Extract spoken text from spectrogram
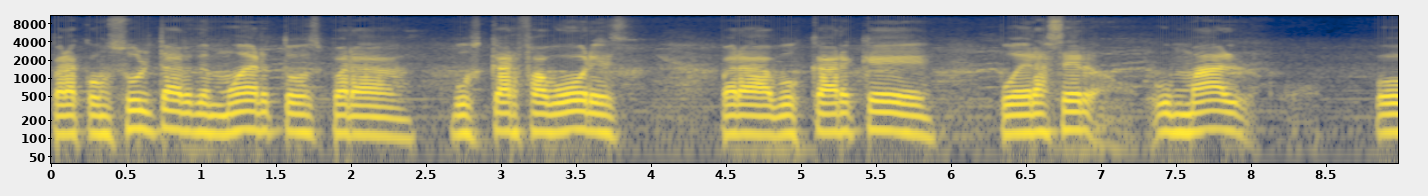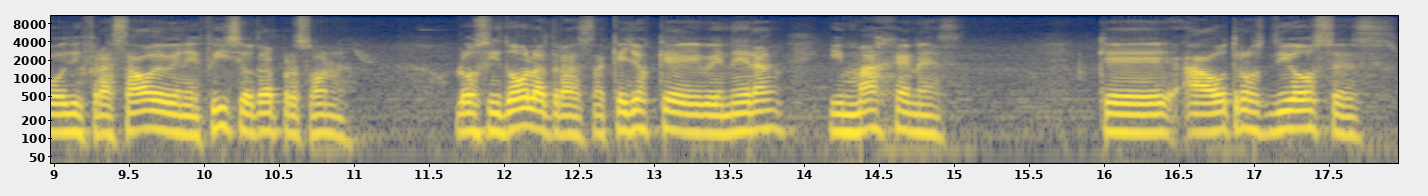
para consultar de muertos, para buscar favores, para buscar que poder hacer un mal o disfrazado de beneficio a otra persona. Los idólatras, aquellos que veneran imágenes que a otros dioses,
